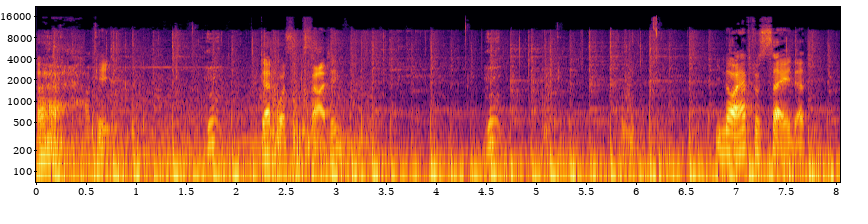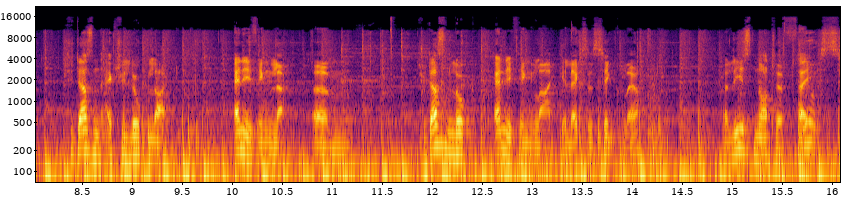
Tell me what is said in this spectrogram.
Ah, okay. That was exciting. You know, I have to say that she doesn't actually look like anything like um she doesn't look anything like Elexis Sinclaire. At least not her face.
